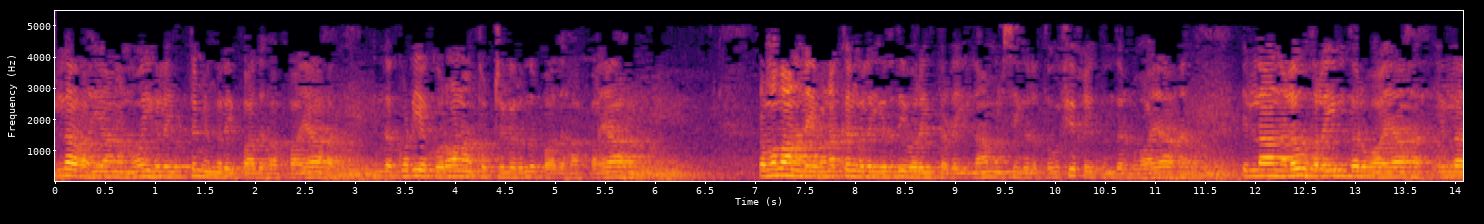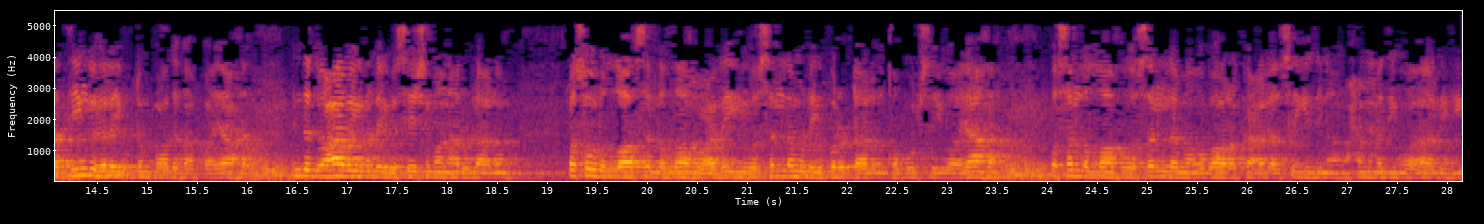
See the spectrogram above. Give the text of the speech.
எல்லா வகையான நோய்களை விட்டும் எங்களை பாதுகாப்பாயாக இந்த கொடிய கொரோனா தொற்றிலிருந்து பாதுகாப்பாயாக ரமதானுடைய வணக்கங்களை இறுதி வரை தடை இல்லாமல் செய்கிற தௌஃபிகை தந்தருவாயாக எல்லா நலவுகளையும் தருவாயாக எல்லா தீங்குகளை விட்டும் பாதுகாப்பாயாக. இந்த துவாவையினுடைய விசேஷமான அருளாலும் ரசூலுல்லா ஸல்லல்லாஹு அலைஹி வஸல்லம் உடைய பொருட்டாலும் கபூல் செய்வாயாக. வஸல்லல்லாஹு வசல்லம் வபாரக அலா சய்யிதினா முஹம்மதி வஆலிஹி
